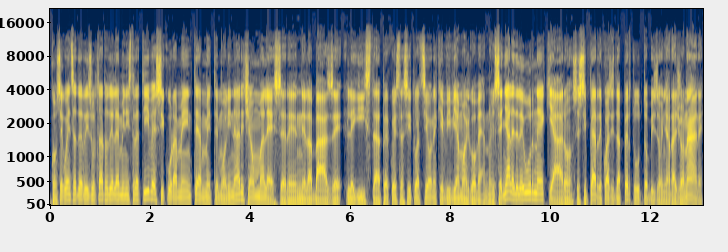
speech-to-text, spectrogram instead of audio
Conseguenza del risultato delle amministrative, sicuramente, ammette Molinari, c'è un malessere nella base leghista per questa situazione che viviamo al governo. Il segnale delle urne è chiaro, se si perde quasi dappertutto bisogna ragionare.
